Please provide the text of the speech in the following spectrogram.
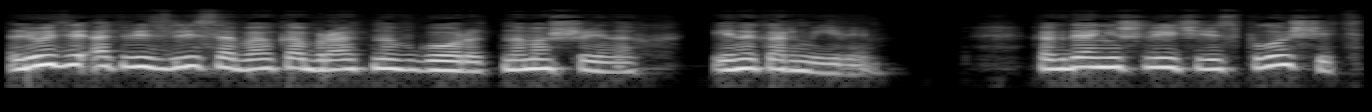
Люди отвезли собак обратно в город на машинах и накормили. Когда они шли через площадь,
